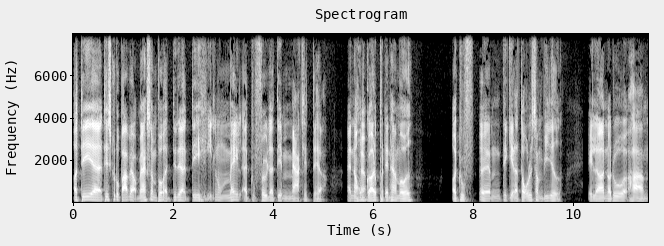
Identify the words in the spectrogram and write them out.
Og det, er, det skal du bare være opmærksom på, at det der, det er helt normalt, at du føler, at det er mærkeligt, det her. At når hun ja. Gør det på den her måde, og du, øhm, det giver dig dårlig samvittighed, eller når du har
